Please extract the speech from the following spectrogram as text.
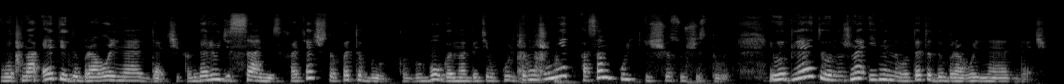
вот на этой добровольной отдаче, когда люди сами захотят, чтобы это было. Как бы Бога над этим культом уже нет, а сам культ еще существует. И вот для этого нужна именно вот эта добровольная отдача.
